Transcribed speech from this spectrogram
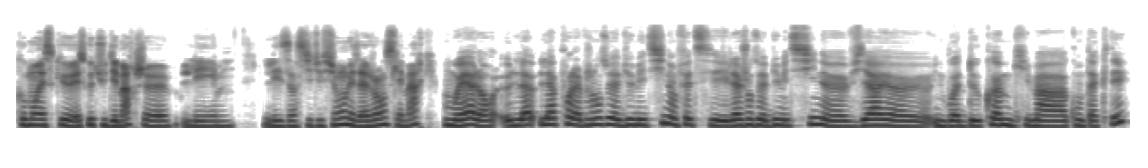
Comment est-ce que est-ce que tu démarches les les institutions, les agences, les marques? Ouais, alors là, là pour l'agence de la biomédecine, en fait, c'est l'agence de la biomédecine euh, via euh, une boîte de com qui m'a contactée.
